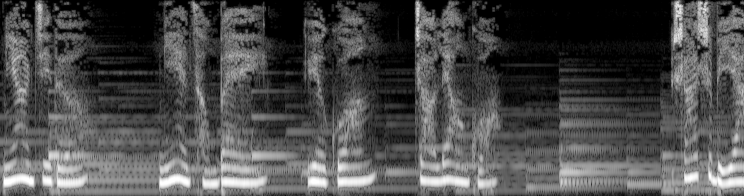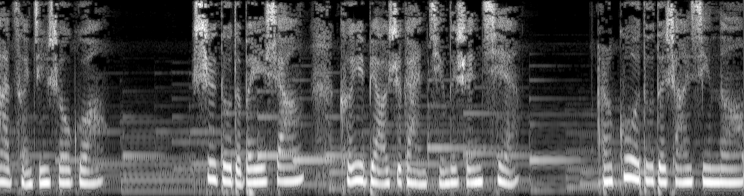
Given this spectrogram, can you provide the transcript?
你要记得，你也曾被月光照亮过。莎士比亚曾经说过：“适度的悲伤可以表示感情的深切，而过度的伤心呢，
